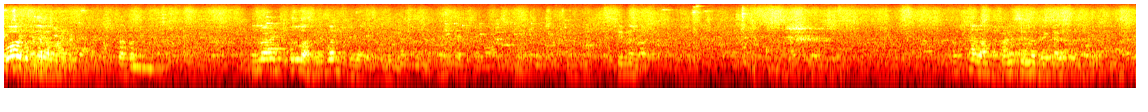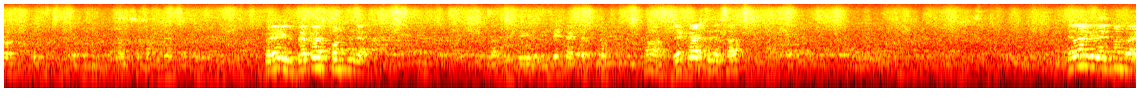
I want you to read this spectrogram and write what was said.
ಹೋಗ್ಬಿಡ್ತಾರಲ್ಲ ಇಲ್ಲ ಫುಲ್ಲು ನೀವು ಬಂದ್ಬಿಟ್ಟಿದ್ದಾರೆ ನಮಸ್ಕಾರ ಫ್ರೆಂಡ್ಸ್ ಬೇಕಾಗುತ್ತೆ ಏ ಇಲ್ಲಿ ಬೇಕಾದಷ್ಟು ಫಂಡ್ಸ್ ಇದೆ. ಹಾಂ ಬೇಕಾದಷ್ಟಿದೆ ಸರ್. ಏನಾಗಿದೆ ಯಜಮಾನ್ರೆ?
